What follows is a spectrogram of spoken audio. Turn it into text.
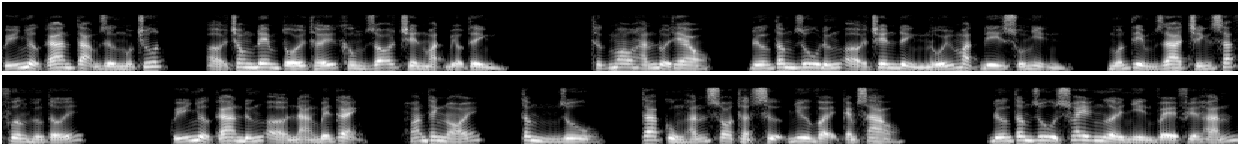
Quý nhược an tạm dừng một chút, ở trong đêm tối thấy không rõ trên mặt biểu tình. Thực mau hắn đuổi theo, đường tâm du đứng ở trên đỉnh núi mặt đi xuống nhìn, muốn tìm ra chính xác phương hướng tới. Quý nhược an đứng ở nàng bên cạnh, hoan thanh nói, tâm du, ta cùng hắn so thật sự như vậy kém sao. Đường tâm du xoay người nhìn về phía hắn,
